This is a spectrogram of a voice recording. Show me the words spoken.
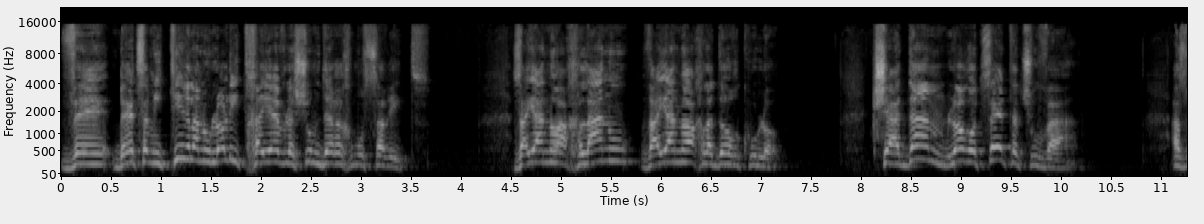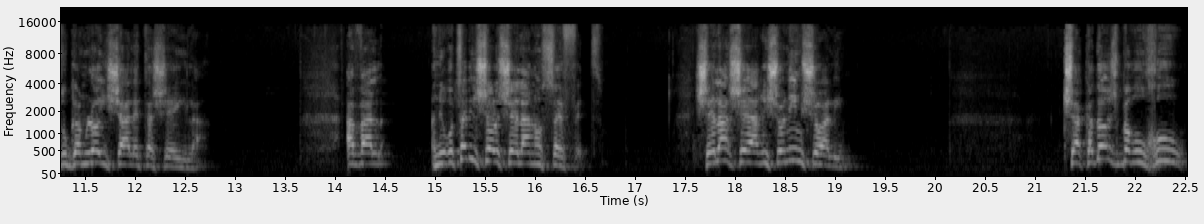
ובעצם התיר לנו לא להתחייב לשום דרך מוסרית. זה היה נוח לנו והיה נוח לדור כולו. כשאדם לא רוצה את התשובה, אז הוא גם לא ישאל את השאלה. אבל אני רוצה לשאול שאלה נוספת. שאלה שהראשונים שואלים. כשהקדוש ברוך הוא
